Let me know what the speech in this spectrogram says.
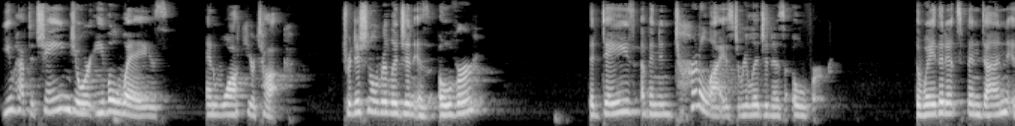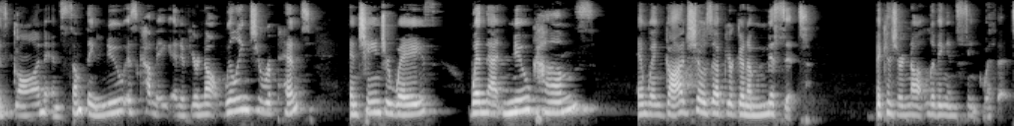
you have to change your evil ways and walk your talk. Traditional religion is over. The days of an internalized religion is over. The way that it's been done is gone and something new is coming. And if you're not willing to repent and change your ways, when that new comes and when God shows up, you're going to miss it because you're not living in sync with it.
